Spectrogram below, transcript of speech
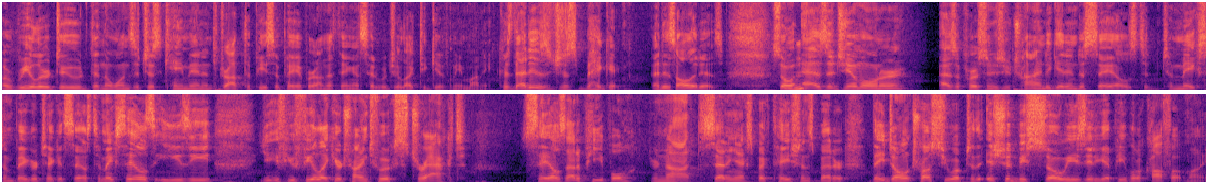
a realer dude than the ones that just came in and dropped a piece of paper on the thing and said, "Would you like to give me money?" Because that is just begging. That is all it is. So, mm-hmm. as a gym owner, as a person as you're trying to get into sales, to to make some bigger ticket sales, to make sales easy, you, if you feel like you're trying to extract sales out of people, you're not setting expectations better. They don't trust you up to the. It should be so easy to get people to cough up money.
